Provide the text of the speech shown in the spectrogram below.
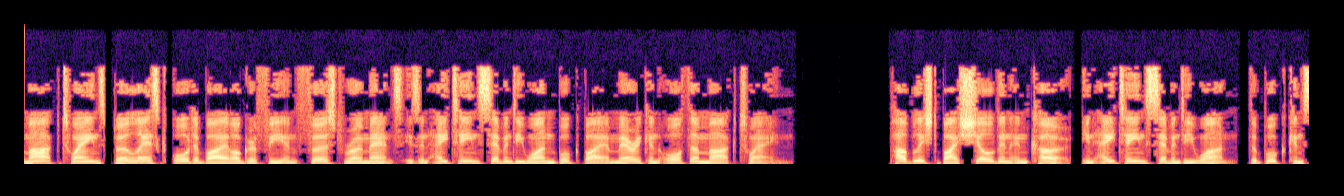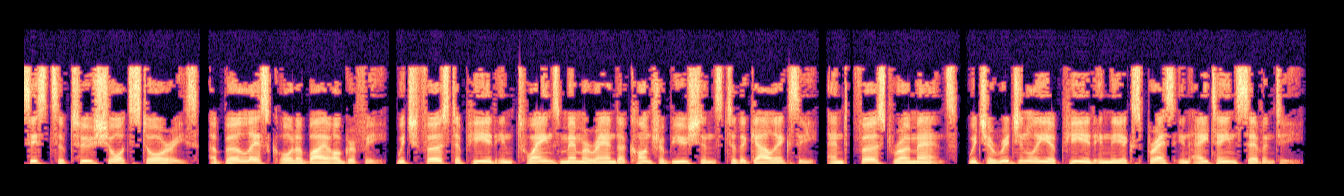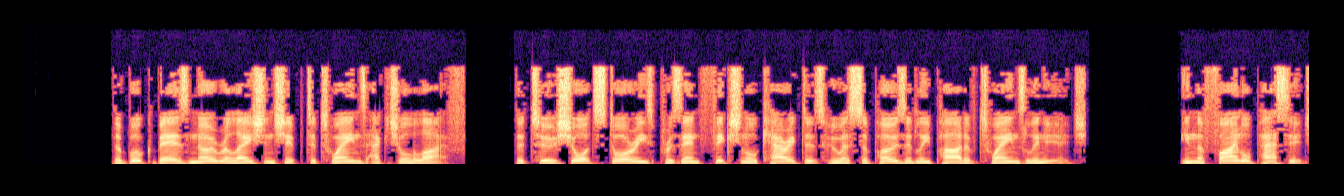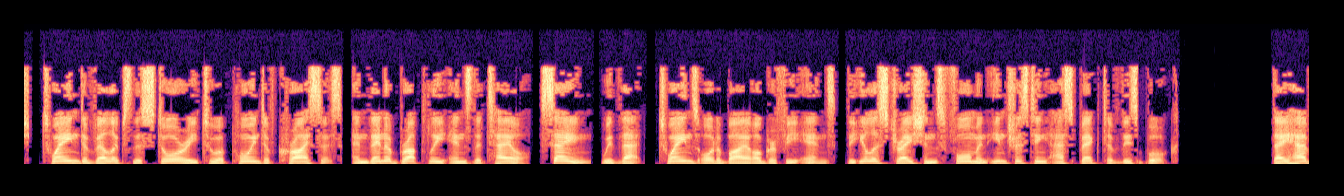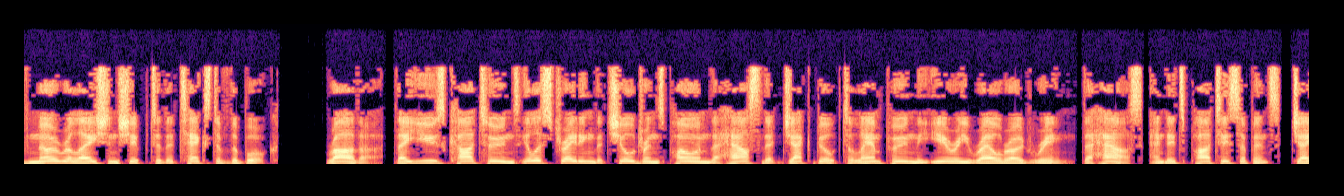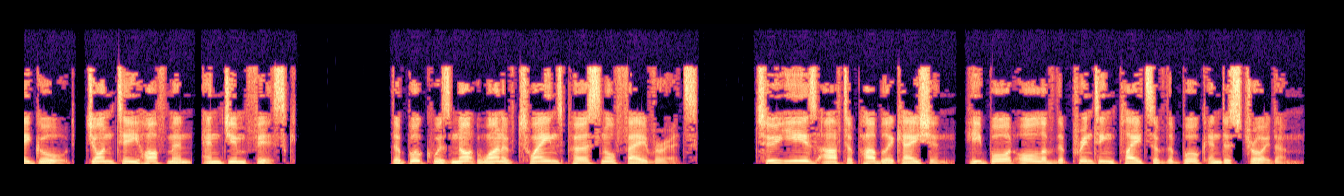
Mark Twain's burlesque autobiography and first romance is an 1871 book by American author Mark Twain. Published by Sheldon & Co., in 1871, the book consists of two short stories, a burlesque autobiography, which first appeared in Twain's Memoranda Contributions to the Galaxy, and First Romance, which originally appeared in The Express in 1870. The book bears no relationship to Twain's actual life. The two short stories present fictional characters who are supposedly part of Twain's lineage. In the final passage, Twain develops the story to a point of crisis, and then abruptly ends the tale, saying, with that, Twain's autobiography ends. The illustrations form an interesting aspect of this book. They have no relationship to the text of the book. Rather, they use cartoons illustrating the children's poem The House That Jack Built to lampoon the Erie Railroad Ring the house and its participants, Jay Gould, John T. Hoffman, and Jim Fisk. The book was not one of Twain's personal favorites. Two years after publication, he bought all of the printing plates of the book and destroyed them.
